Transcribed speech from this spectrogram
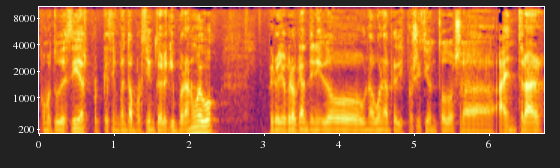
como tú decías, porque el 50% del equipo era nuevo, pero yo creo que han tenido una buena predisposición todos a, entrar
